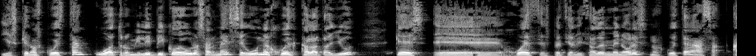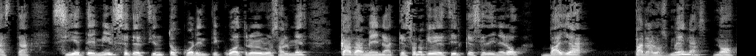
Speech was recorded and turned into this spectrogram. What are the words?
y es que nos cuestan cuatro mil y pico euros al mes, según el juez Calatayud, que es eh, juez especializado en menores, nos cuestan hasta, hasta 7.744 euros al mes cada mena, que eso no quiere decir que ese dinero vaya para los menas, no,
